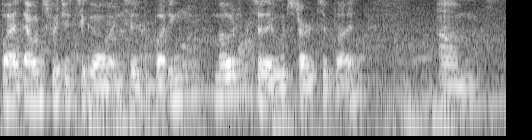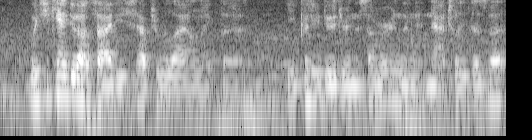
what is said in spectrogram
but that would switch it to go into the budding mode so that it would start to bud um, which you can't do outside you just have to rely on like the because you do it during the summer and then it naturally does that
